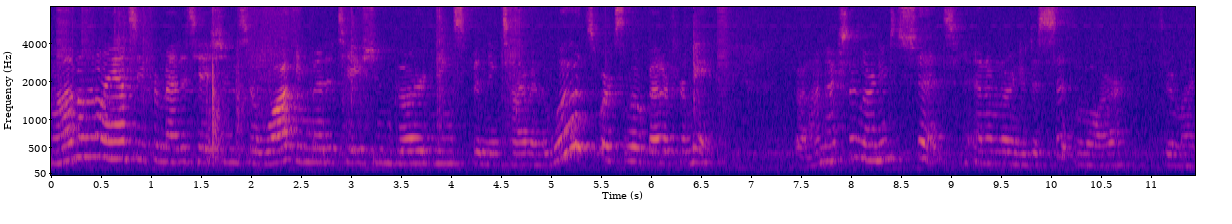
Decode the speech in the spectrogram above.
I'm a little antsy for meditation, so walking meditation, gardening, spending time in the woods works a little better for me. But I'm actually learning to sit, and I'm learning to sit more through my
